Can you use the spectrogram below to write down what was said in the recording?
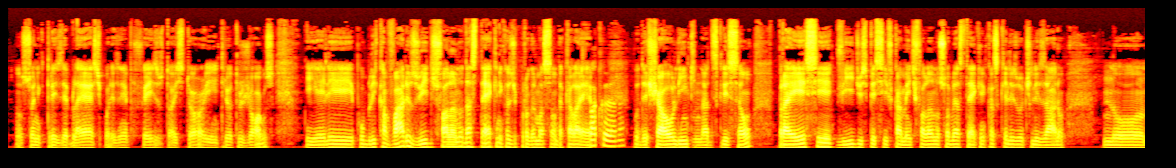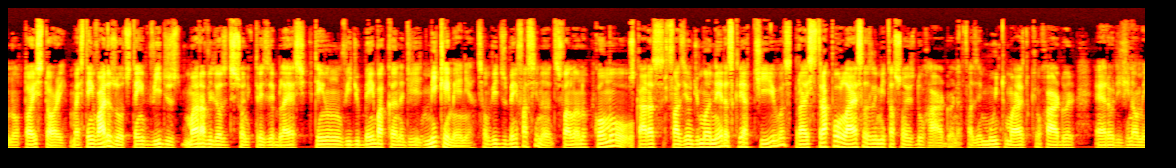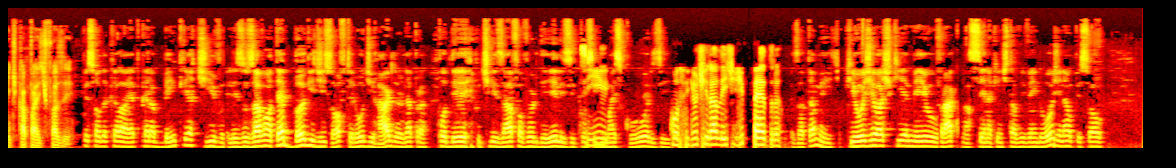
o Sonic 3D Blast, por exemplo, fez o Toy Story, entre outros jogos. E ele publica vários vídeos falando das técnicas de programação daquela época. Bacana. Vou deixar o link na descrição para esse vídeo especificamente falando sobre as técnicas que eles utilizaram no, no Toy Story. Mas tem vários outros. Tem vídeos maravilhosos de Sonic 3D Blast. Tem um vídeo bem bacana de Mickey Mania. São vídeos bem fascinantes, falando como os caras faziam de maneiras criativas para extrapolar essas limitações do hardware, né? Fazer muito mais do que o hardware era originalmente capaz de fazer. O pessoal daquela época era bem criativo. Eles usavam até bug de software ou de hardware, né, para poder utilizar a favor deles e conseguir Sim, mais cores e conseguiam tirar leite de pedra. Exatamente. Que hoje eu acho que é meio fraco na cena que a gente está vivendo hoje, né? O pessoal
